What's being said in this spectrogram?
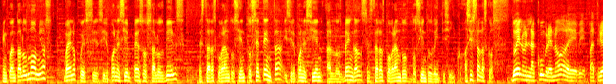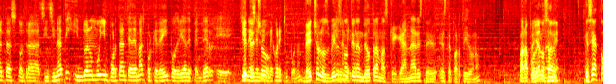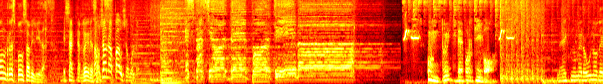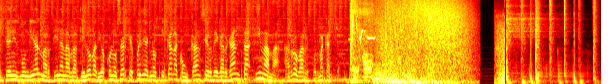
En cuanto a los momios, bueno, pues si, le pones 100 pesos a los Bills, estarás cobrando 170 y si le pones 100 a los Bengals, estarás cobrando 225. Así están las cosas. Duelo en la cumbre, ¿no? Eh, Patriotas contra Cincinnati y un duelo muy importante además porque de ahí podría depender eh, quién es el mejor equipo, ¿no? De hecho, los Bills no tienen de otra más que ganar este, este partido, ¿no? Para poder. ya lo sabe. Que sea con responsabilidad. Exactamente. Vamos a una pausa, volvemos. Espacio Deportivo. Un tuit deportivo. La ex número uno del tenis mundial, Martina Navratilova, dio a conocer que fue diagnosticada con cáncer de garganta y mama. Arroba Reforma Cancha.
